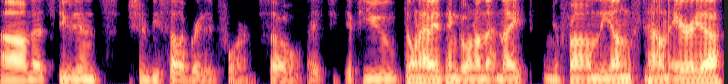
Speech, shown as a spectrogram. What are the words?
um, that students should be celebrated for. So if if you don't have anything going on that night and you're from the Youngstown area,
